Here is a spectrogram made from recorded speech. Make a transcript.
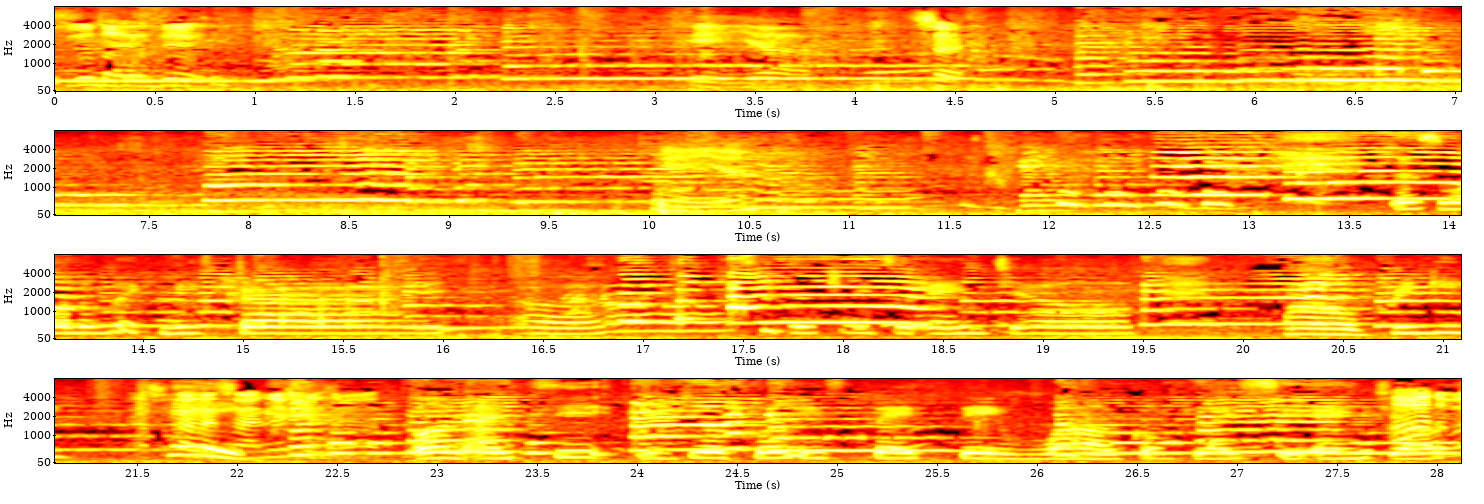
Just. Hey, yeah. Sorry. Just want to make me cry. Oh, this little angel. Wow, bringing cake on Auntie Ujoko's birthday. Wow, God bless you, angel.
